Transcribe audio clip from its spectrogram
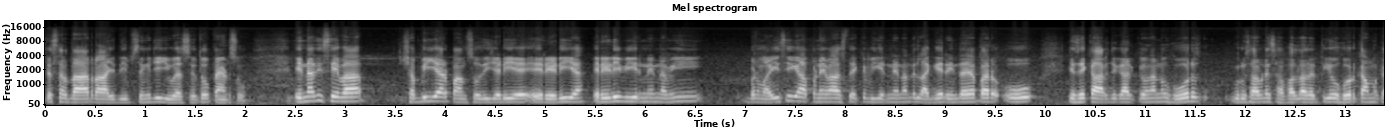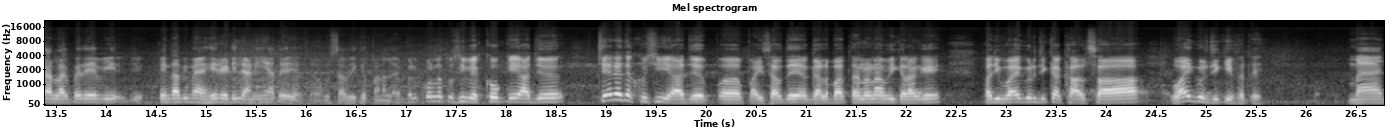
ਤੇ ਸਰਦਾਰ ਰਾਜਦੀਪ ਸਿੰਘ ਜੀ ਯੂਐਸਏ ਤੋਂ 6500 ਇਹਨਾਂ ਦੀ ਸੇਵਾ 26500 ਦੀ ਜਿਹੜੀ ਇਹ ਇਹ ਰੇੜੀ ਆ। ਇਹ ਰੇੜੀ ਵੀਰ ਨੇ ਨਵੀਂ ਬਣਵਾਈ ਸੀਗਾ ਆਪਣੇ ਵਾਸਤੇ। ਇੱਕ ਵੀਰ ਨੇ ਇਹਨਾਂ ਦੇ ਲਾਗੇ ਰਹਿੰਦਾ ਆ, ਪਰ ਉਹ ਕਿਸੇ ਕਾਰਜ ਕਰਕੇ ਉਹਨਾਂ ਨੂੰ ਹੋਰ ਗੁਰੂ ਸਾਹਿਬ ਨੇ ਸਫਲਤਾ ਦਿੱਤੀ, ਉਹ ਹੋਰ ਕੰਮ ਕਰਨ ਲੱਗ ਪਏ ਤੇ ਇਹ ਵੀਰ ਜੀ ਕਹਿੰਦਾ ਵੀ ਮੈਂ ਇਹ ਰੇੜੀ ਲੈਣੀ ਆ ਤੇ ਗੁਰੂ ਸਾਹਿਬ ਦੀ ਕਿਰਪਾ ਨਾਲ ਲੈ ਬਿਲਕੁਲ, ਤੁਸੀਂ ਵੇਖੋ ਕਿ ਅੱਜ ਚਿਹਰੇ ਤੇ ਖੁਸ਼ੀ ਆ। ਅੱਜ ਭਾਈ ਸਾਹਿਬ ਦੇ ਗੱਲਬਾਤ ਇਹਨਾਂ ਨਾਲ ਵੀ ਕਰਾਂਗੇ। ਭਾਜੀ ਵਾਹਿਗੁਰੂ ਜੀ ਕਾ ਖਾਲਸਾ ਵਾਹਿਗੁਰੂ ਜੀ ਕੀ ਫਤਿਹ। ਮੈਂ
